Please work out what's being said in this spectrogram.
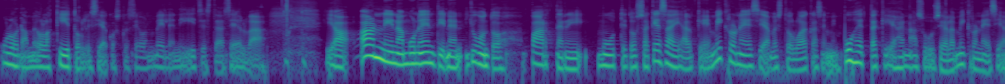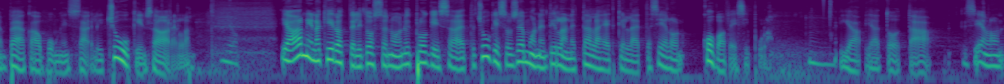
unohdamme olla kiitollisia, koska se on meille niin itsestään selvää. Ja Anniina, mun entinen juontopartneri, muutti tuossa kesän jälkeen Mikroneesiaan, mistä on ollut aikaisemmin puhettakin, ja hän asuu siellä Mikroneesian pääkaupungissa, eli Chuukin saarella. Joo. Ja Anniina kirjoitteli tuossa noin nyt blogissa, että Chukissa on semmoinen tilanne tällä hetkellä, että siellä on kova vesipula. Mm. Ja, ja tota, siellä on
